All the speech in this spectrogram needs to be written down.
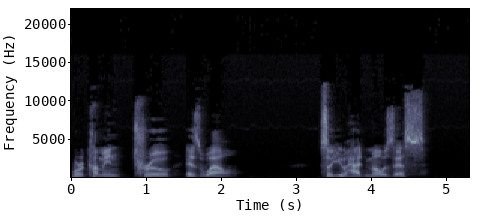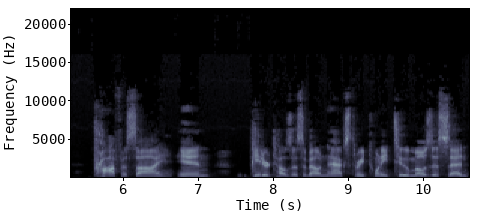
were coming true as well. So you had Moses prophesy in Peter tells us about in Acts 3:22 Moses said,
